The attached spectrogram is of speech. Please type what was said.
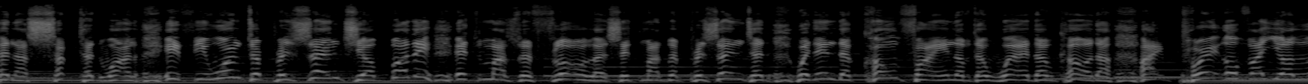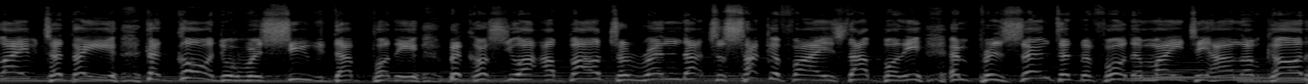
and accepted one. If you want to present your body, it must be flawless. It must be presented within the confine of the Word of God. I pray over your life today that God will receive that body because you are about to render, to sacrifice that body and present it before the mighty hand of God.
